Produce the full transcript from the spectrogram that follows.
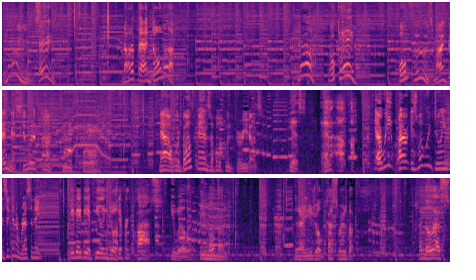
Mm, hey, not a bad doma. Yeah, okay. Whole Foods, my goodness, who would have thought? Now we're both fans of Whole Foods burritos. Yes. And I, I, Are we? Are, is what we're doing? Is it going to resonate? we may be appealing to a different class, you will, people, but hmm. than our usual customers, but nonetheless,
